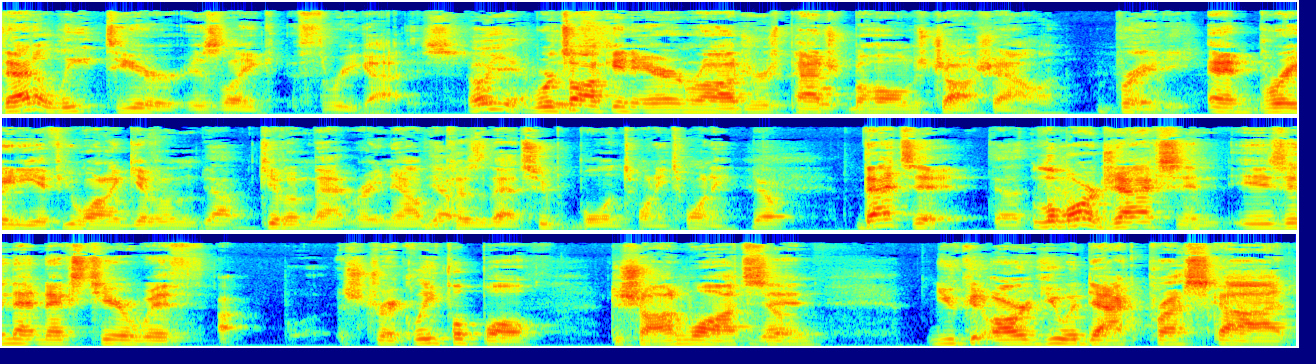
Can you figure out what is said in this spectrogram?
that elite tier is like three guys. Oh, yeah. we're talking Aaron Rodgers, Patrick Mahomes, Josh Allen, Brady. and Brady. If you want to give him Yep. give him that right now Yep. because of that Super Bowl in 2020, Yep. that's it. That- Lamar Jackson is in that next tier with uh, strictly football. Deshaun Watson. Yep. You could argue a Dak Prescott.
